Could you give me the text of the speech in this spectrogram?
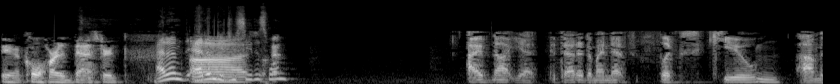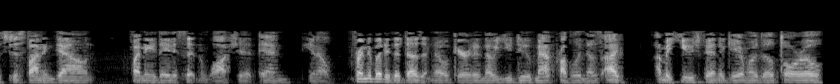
being a cold-hearted bastard. Adam, Adam, did you Uh, see this one? I have not yet. It's added to my Netflix queue. Um, it's just finding down, finding a day to sit and watch it. And you know, for anybody that doesn't know, Garrett, I know you do. Matt probably knows. I I'm a huge fan of Guillermo del Toro.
